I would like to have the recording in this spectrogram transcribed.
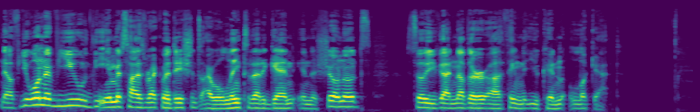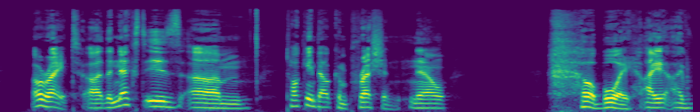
Now, if you want to view the image size recommendations, I will link to that again in the show notes. So you got another uh, thing that you can look at. All right. Uh, the next is um, talking about compression. Now, oh boy, I, I've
